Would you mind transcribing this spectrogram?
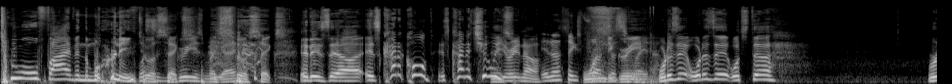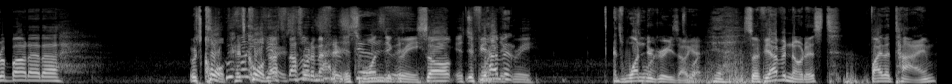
2:05 in the morning. What's the degrees, my guy? 206. It is. Uh, it's kind of cold. It's kind of chilly It's- right now. And nothing's One degree. right now. What is it? What is it? What's the? We're about at a. It's cold. Who it's cold. That's cares? that's what it matters. It's It's one degree. So, it's if you haven't- degree. It's one one. degrees out It's here. one. Yeah. So if you haven't noticed, by the time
